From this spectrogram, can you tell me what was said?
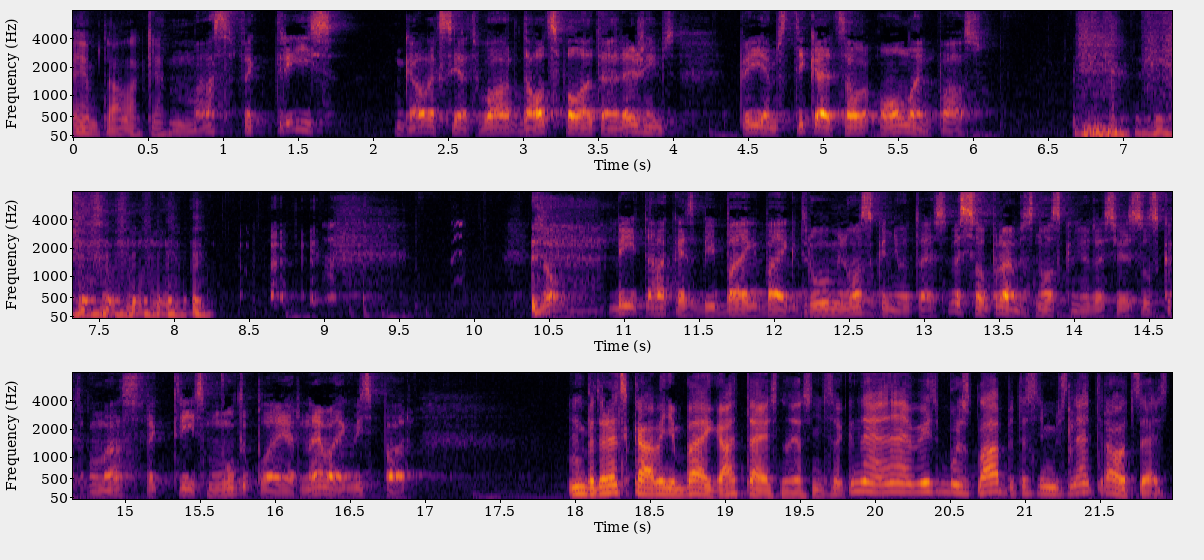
Ejam tālāk, jā. Mass Effect 3 Galaxy at War daudzspēlētāja režīms pieejams tikai caur online pasu. nu, bija tā, ka es biju baigi, baigi drūmi noskaņotais. Es joprojām esmu noskaņotais, jo es uzskatu, ka Mass Effect 3 multiplayer nevajag vispār. Nu, Bet redz, kā viņi baigi attaisnojas. Viņi saka, nē, nē, viss būs labi, tas jums netraucēs.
